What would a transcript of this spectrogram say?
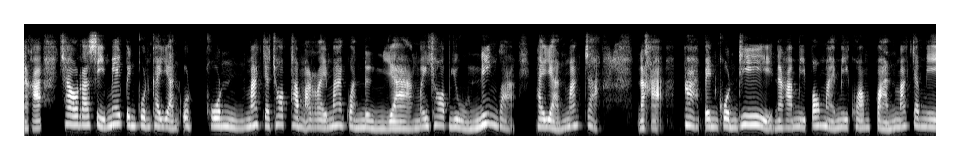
นะคะ ชาวราศีเมษเป็นคนขยันอดทน มักจะชอบทำอะไรมากกว่าหนึ่งอย่าง ไม่ชอบอยู่นิ่งค่ะ ขยันมักจะนะคะอาเป็นคนที่นะคะ มีเป้าหมายมีความฝันมักจะมี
